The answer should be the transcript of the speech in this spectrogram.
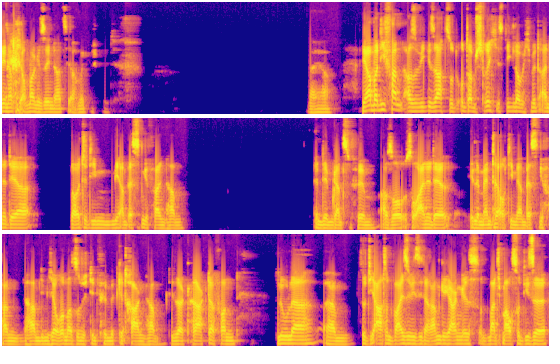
Den habe ich auch mal gesehen, da hat sie auch mitgespielt. Naja. Ja, aber die fand, also wie gesagt, so unterm Strich ist die, glaube ich, mit einer der Leute, die mir am besten gefallen haben. In dem ganzen Film. Also so eine der Elemente auch, die mir am besten gefallen haben, die mich auch immer so durch den Film mitgetragen haben. Dieser Charakter von Lula, ähm, so die Art und Weise, wie sie da rangegangen ist und manchmal auch so diese,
